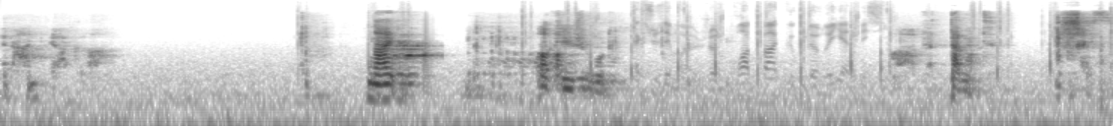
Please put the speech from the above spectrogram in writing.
Ein Handwerker. Nein. Okay, schon gut. Excusez-moi, je ne crois pas que vous devriez être ici. Ah, verdammt. Scheiße.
